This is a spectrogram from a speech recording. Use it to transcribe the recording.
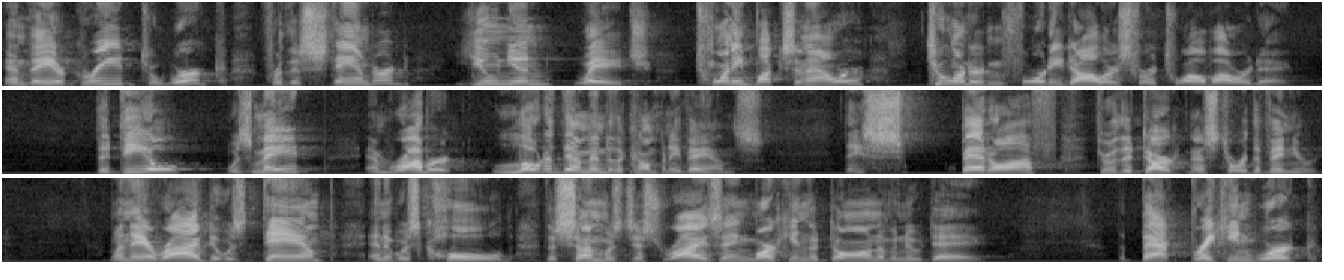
and they agreed to work for the standard union wage 20 bucks an hour $240 for a 12 hour day. The deal was made, and Robert loaded them into the company vans. They sped off through the darkness toward the vineyard. When they arrived, it was damp and it was cold. The sun was just rising, marking the dawn of a new day. The back-breaking work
